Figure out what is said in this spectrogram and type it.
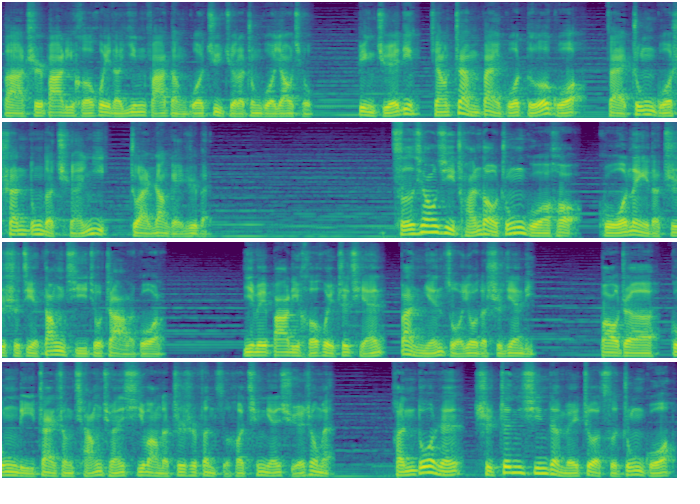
把持巴黎和会的英法等国拒绝了中国要求，并决定将战败国德国在中国山东的权益转让给日本。此消息传到中国后，国内的知识界当即就炸了锅了，因为巴黎和会之前半年左右的时间里，抱着公理战胜强权希望的知识分子和青年学生们，很多人是真心认为这次中国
